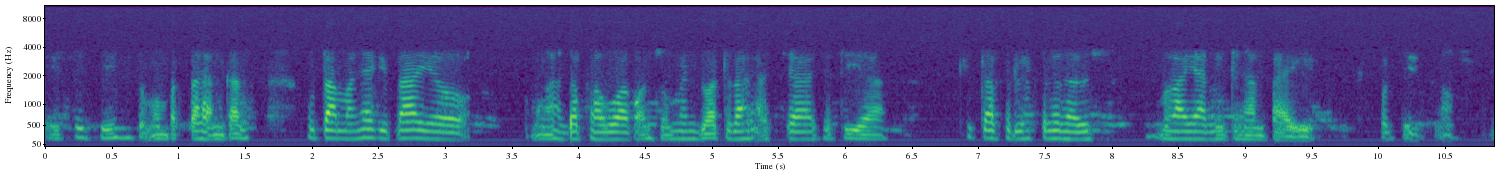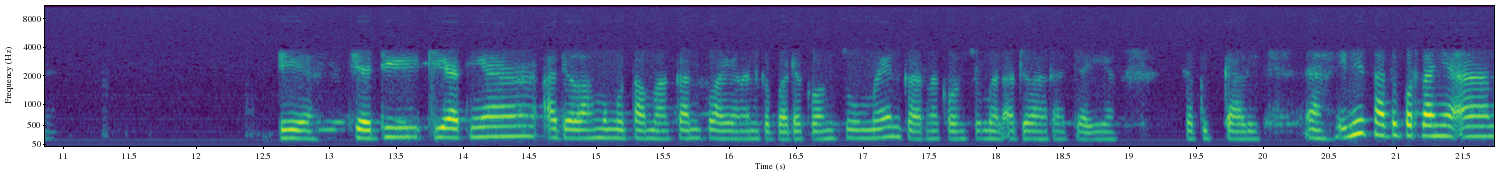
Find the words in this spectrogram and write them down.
itu sih untuk mempertahankan utamanya kita ya menganggap bahwa konsumen itu adalah raja jadi ya kita benar-benar harus melayani dengan baik seperti itu. Iya, jadi kiatnya adalah mengutamakan pelayanan kepada konsumen karena konsumen adalah raja ya. Satu sekali. Nah, ini satu pertanyaan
